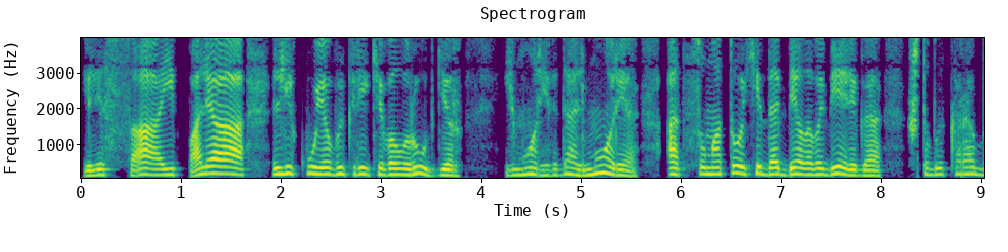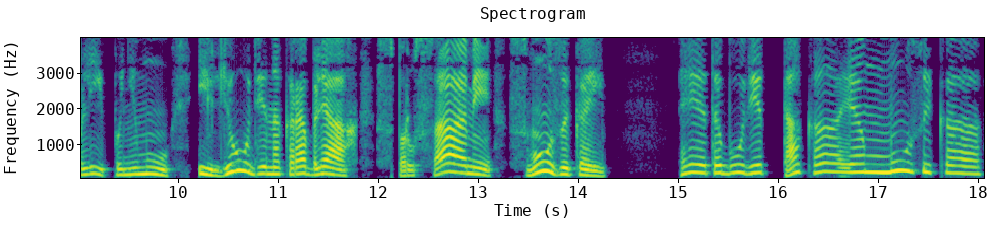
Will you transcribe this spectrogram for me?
И леса, и поля, ликуя, выкрикивал Рудгер. И море, видаль, море, от суматохи до белого берега, чтобы корабли по нему, и люди на кораблях, с парусами, с музыкой. «Это будет такая музыка!»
